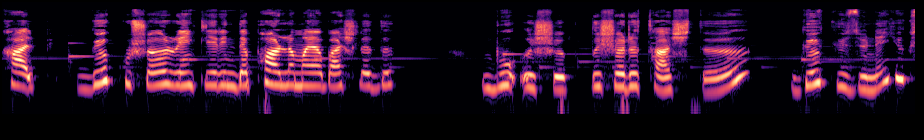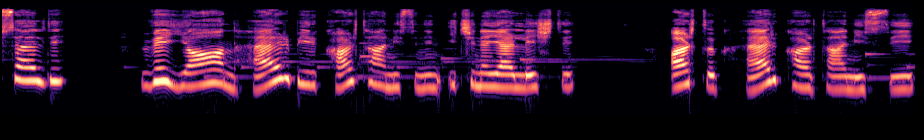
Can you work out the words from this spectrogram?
kalp gökkuşağı renklerinde parlamaya başladı. Bu ışık dışarı taştı, gökyüzüne yükseldi ve yağan her bir kar tanesinin içine yerleşti. Artık her kar tanesi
